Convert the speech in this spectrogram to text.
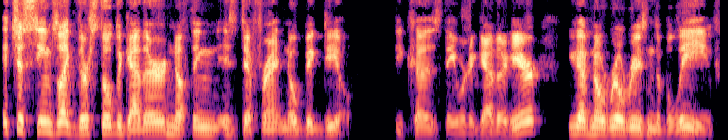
it just seems like they're still together. Nothing is different. No big deal because they were together here. You have no real reason to believe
